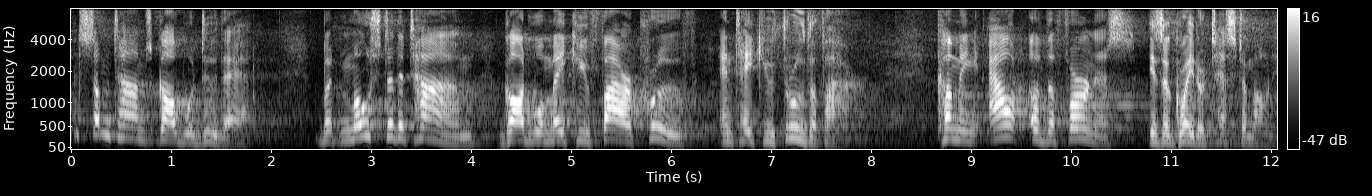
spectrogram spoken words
And sometimes God will do that. But most of the time, God will make you fireproof and take you through the fire. Coming out of the furnace is a greater testimony.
